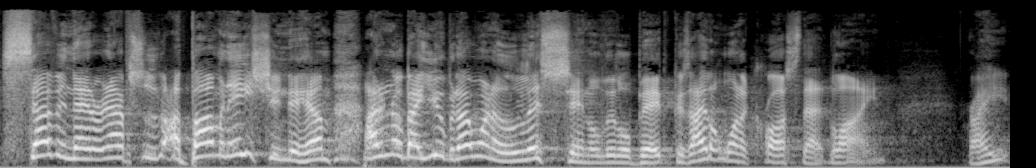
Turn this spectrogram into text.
seven that are an absolute abomination to him, I don't know about you, but I want to listen a little bit because I don't want to cross that line, right?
